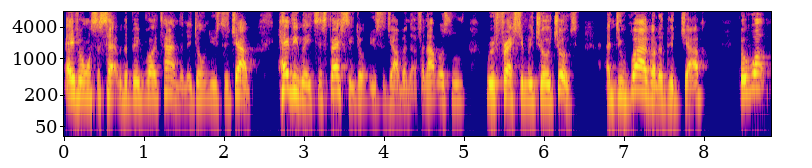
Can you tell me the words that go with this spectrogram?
Everyone wants to set with a big right hand, and they don't use the jab. Heavyweights especially don't use the jab enough, and that was refreshing with Joe Joyce. And Dubois got a good jab, but what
